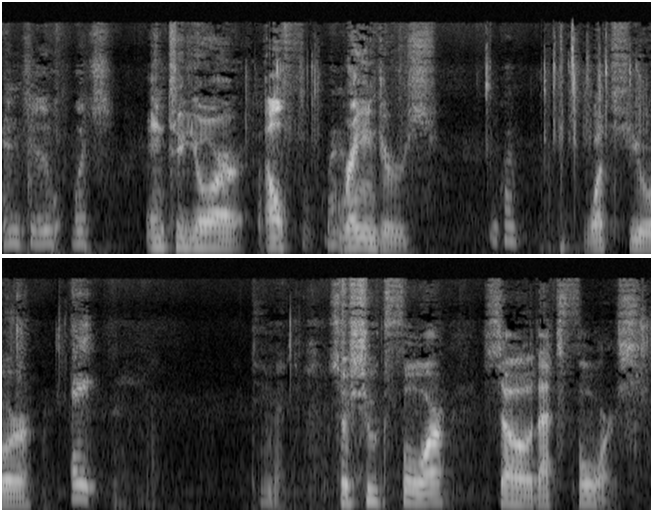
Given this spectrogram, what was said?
into which. into your elf rangers. Okay. What's your Eight. Damn it. So shoot four. So that's fours.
